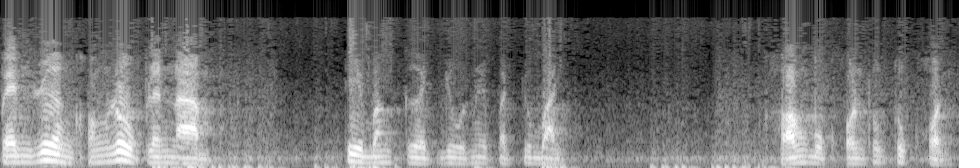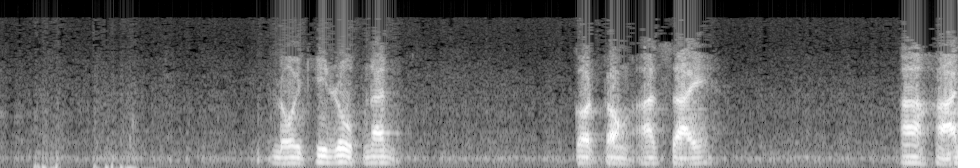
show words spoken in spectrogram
เป็นเรื่องของรูปและนามที่บังเกิดอยู่ในปัจจุบัน ของบุคคลทุกๆคน โดยที่รูปนั้น ก็ต้องอาศัย อาหาร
